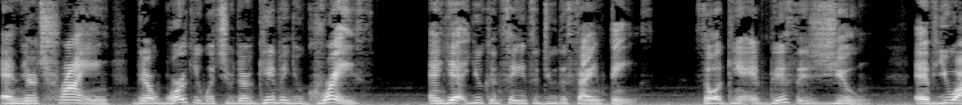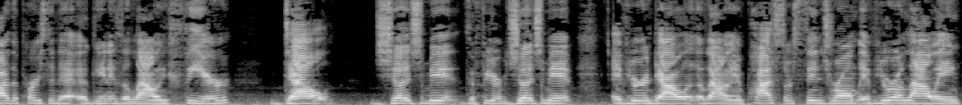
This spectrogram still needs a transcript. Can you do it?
And they're trying, they're working with you, they're giving you grace, and yet you continue to do the same things. So again, if this is you, if you are the person that again is allowing fear, doubt, judgment, the fear of judgment, if you're endowing, allowing imposter syndrome, if you're allowing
